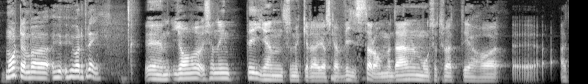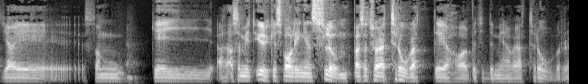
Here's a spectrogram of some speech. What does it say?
Mårten, hur, hur var det för dig? Eh, Jag känner inte igen så mycket där jag ska visa dem, men däremot så tror jag att det har, eh, att jag är som gay, alltså mitt yrkesval är ingen slump. Alltså jag tror jag tror att det har betyder mer än vad jag tror.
